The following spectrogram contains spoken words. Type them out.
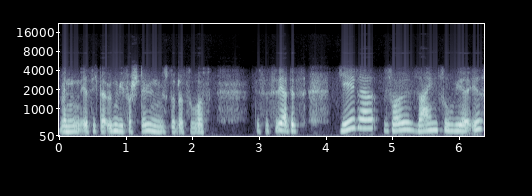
wenn er sich da irgendwie verstellen müsste oder sowas. Das ist ja das, jeder soll sein, so wie er ist.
